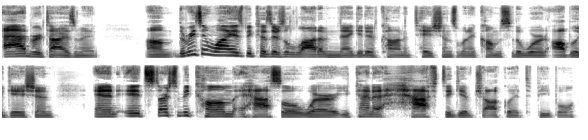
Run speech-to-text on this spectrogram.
advertisement. Um, the reason why is because there's a lot of negative connotations when it comes to the word obligation. And it starts to become a hassle where you kind of have to give chocolate to people.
